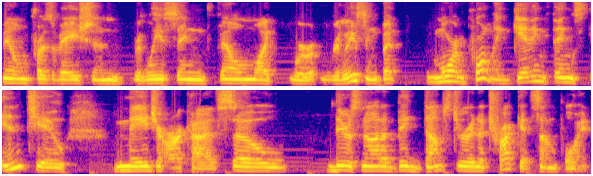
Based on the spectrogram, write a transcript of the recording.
film preservation, releasing film like we're releasing, but more importantly, getting things into major archives. So there's not a big dumpster in a truck at some point.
